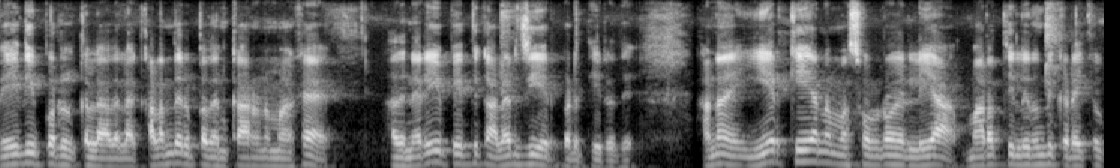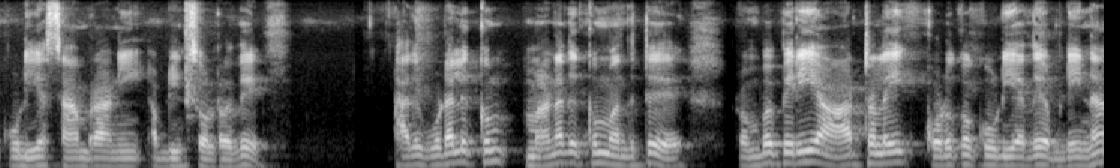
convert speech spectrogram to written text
வேதிப்பொருட்கள் அதில் கலந்திருப்பதன் காரணமாக அது நிறைய பேர்த்துக்கு அலர்ஜி ஏற்படுத்திடுது. ஆனால் இயற்கையாக நம்ம சொல்கிறோம் இல்லையா? மரத்திலிருந்து கிடைக்கக்கூடிய சாம்பிராணி அப்படின்னு சொல்கிறது அது உடலுக்கும் மனதுக்கும் வந்துட்டு ரொம்ப பெரிய ஆற்றலை கொடுக்கக்கூடியது அப்படின்னா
